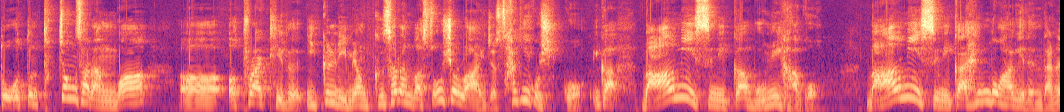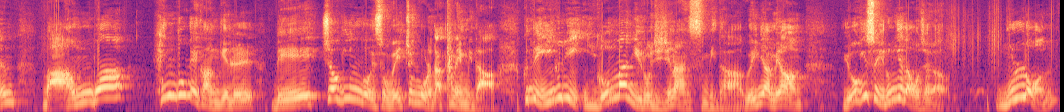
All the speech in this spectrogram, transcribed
또 어떤 특정 사람과 어, attracted, 이끌리면 그 사람과 socialize, 사귀고 싶고. 그러니까 마음이 있으니까 몸이 가고 마음이 있으니까 행동하게 된다는 마음과 행동의 관계를 내적인 거에서 외적인 걸로 나타냅니다. 근데 이 글이 이것만 이루어지지는 않습니다. 왜냐하면 여기서 이런 게 나오잖아요. 물론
